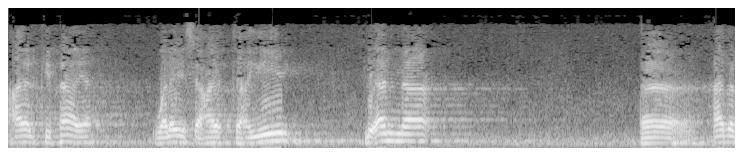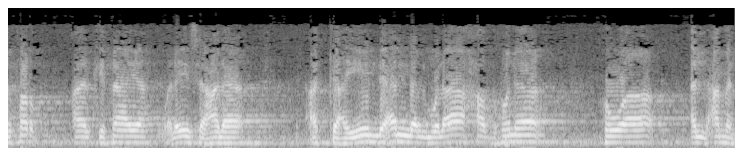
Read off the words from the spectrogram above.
على الكفاية وليس على التعيين لأن آه هذا الفرض على الكفاية وليس على التعيين لأن الملاحظ هنا هو العمل.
